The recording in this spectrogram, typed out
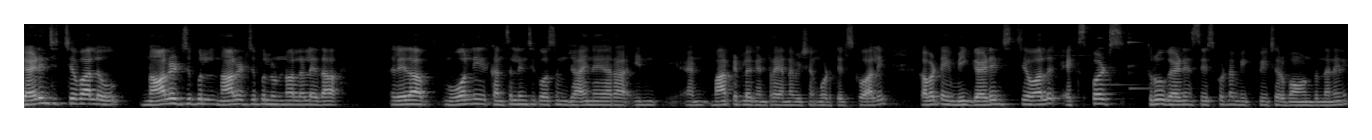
గైడెన్స్ ఇచ్చే వాళ్ళు నాలెడ్జబుల్ నాలెడ్జబుల్ ఉన్న లేదా లేదా ఓన్లీ కన్సల్టెన్సీ కోసం జాయిన్ అయ్యారా? ఇన్ అండ్ మార్కెట్లోకి ఎంటర్ అయిన విషయం కూడా తెలుసుకోవాలి. కాబట్టి మీకు గైడెన్స్ ఇచ్చేవాళ్ళు ఎక్స్పర్ట్స్ త్రూ గైడెన్స్ తీసుకుంటే మీకు ఫ్యూచర్ బాగుంటుందనేది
